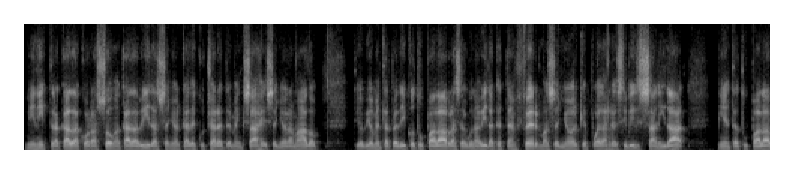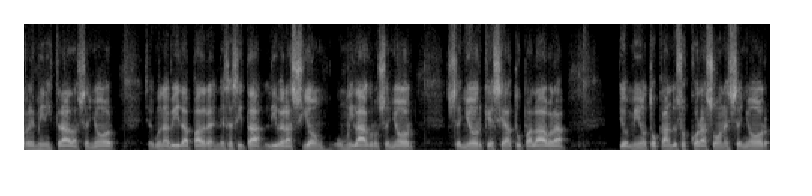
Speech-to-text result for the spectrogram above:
Ministra cada corazón, a cada vida, Señor, que ha de escuchar este mensaje, Señor amado. Dios mío, mientras predico tus palabras, si alguna vida que está enferma, Señor, que pueda recibir sanidad mientras tu palabra es ministrada, Señor. Si alguna vida, Padre, necesita liberación, un milagro, Señor. Señor, que sea tu palabra Dios mío, tocando esos corazones, Señor.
